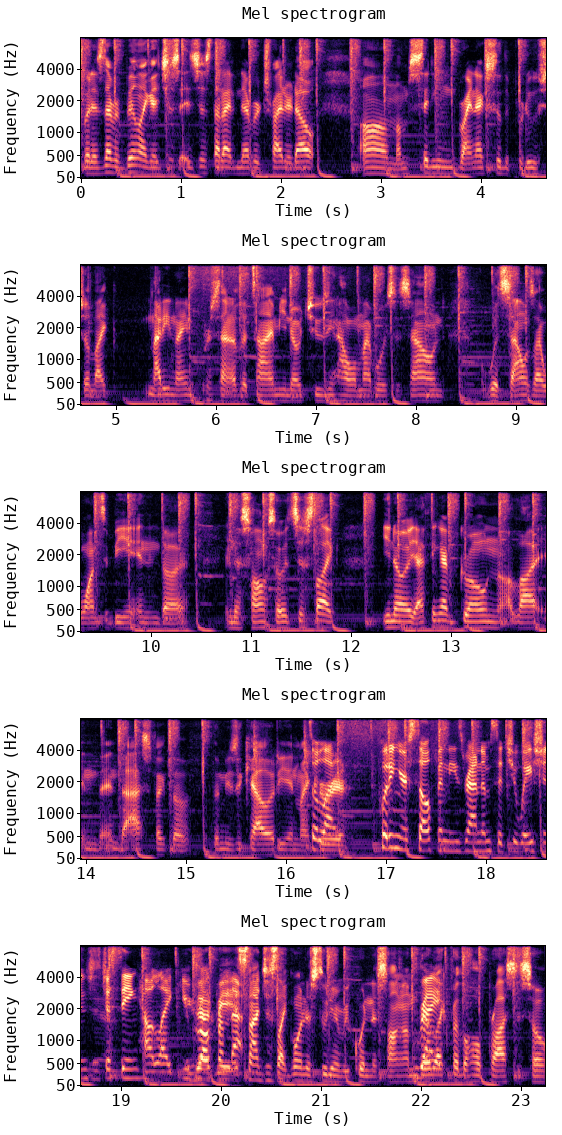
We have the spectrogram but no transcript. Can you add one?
but it's never been like it's just it's just that I've never tried it out. Um, I'm sitting right next to the producer like 99% of the time, you know, choosing how my voice to sound, what sounds I want to be in the in the song. So it's just like, you know, I think I've grown a lot in the, in the aspect of the musicality in my so career. like putting yourself in these random situations, is just seeing how like you grow from that. It's not just like going to the studio and recording a song. I'm there like for the whole process. So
